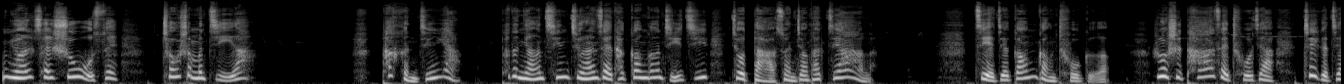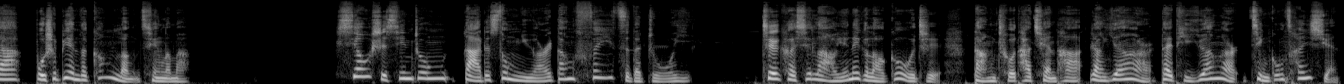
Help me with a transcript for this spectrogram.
女儿才十五岁，着什么急呀？”他很惊讶，他的娘亲竟然在他刚刚及笄就打算将她嫁了。姐姐刚刚出阁，若是她再出嫁，这个家不是变得更冷清了吗？萧氏心中打着送女儿当妃子的主意，只可惜老爷那个老固执。当初他劝他让嫣儿代替渊儿进宫参选，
